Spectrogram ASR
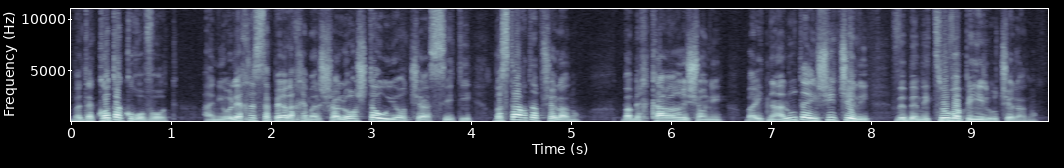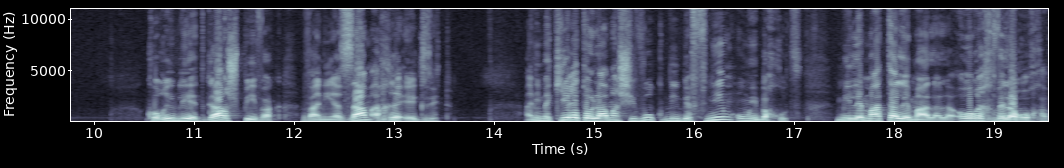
בדקות הקרובות אני הולך לספר לכם על שלוש טעויות שעשיתי בסטארט-אפ שלנו, במחקר הראשוני, בהתנהלות האישית שלי ובמיצוב הפעילות שלנו. קוראים לי אתגר שפיבק ואני יזם אחרי אקזיט. אני מכיר את עולם השיווק מבפנים ומבחוץ, מלמטה למעלה, לאורך ולרוחב.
